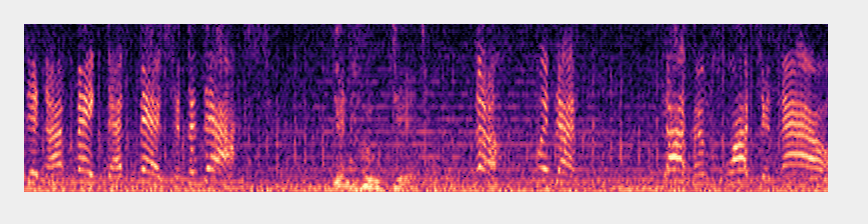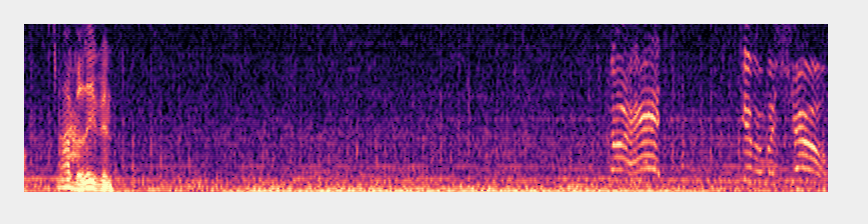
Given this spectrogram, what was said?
did not make that mess at the docks. Then who did? No, we're done. Gotham's watching now. I believe him. Go ahead. Give him a show.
